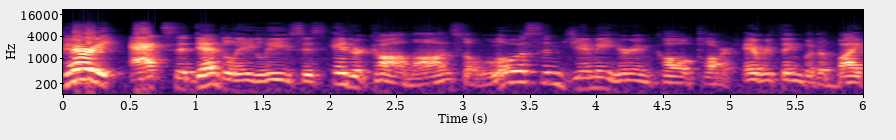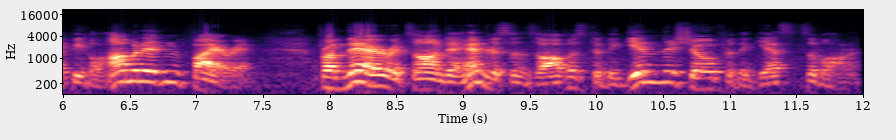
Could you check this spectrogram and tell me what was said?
Perry accidentally leaves his intercom on, so Lois and Jimmy hear him call Clark everything but a bipedal hominid and fire him. From there, it's on to Henderson's office to begin the show for the guests of honor.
